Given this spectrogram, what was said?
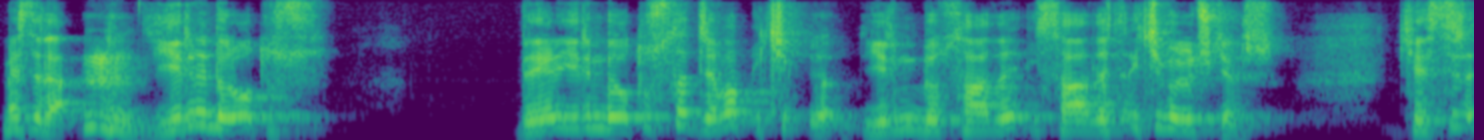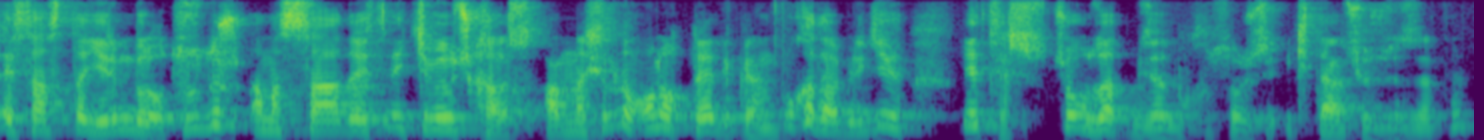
Mesela 20 bölü 30. Değeri 20 bölü 30 ise cevap 2, 20 bölü sade, sadeleştir 2 bölü 3 gelir. Kesir esasda 20 bölü 30'dur ama sadeleştir 2 bölü 3 kalır. Anlaşıldı mı? O noktaya dikkat edin. Bu kadar bilgi yeter. Çok uzatmayacağız bu soruyu. İki tane çözeceğiz zaten.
